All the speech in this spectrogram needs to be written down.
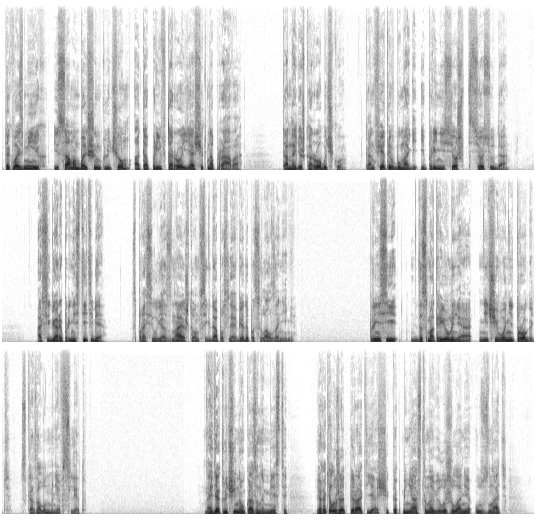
Так возьми их и самым большим ключом отопри второй ящик направо. Там найдешь коробочку, конфеты в бумаге и принесешь все сюда». «А сигары принести тебе?» — спросил я, зная, что он всегда после обеда посылал за ними. «Принеси, да смотри у меня, ничего не трогать», — сказал он мне вслед. Найдя ключи на указанном месте, я хотел уже отпирать ящик, как меня остановило желание узнать,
